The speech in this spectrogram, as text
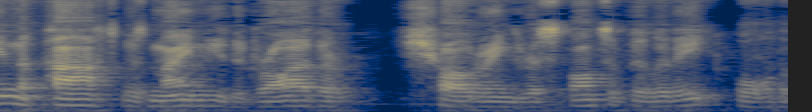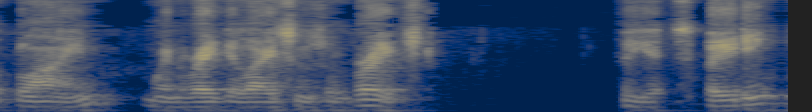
In the past it was mainly the driver shouldering the responsibility or the blame when regulations were breached, be it speeding,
